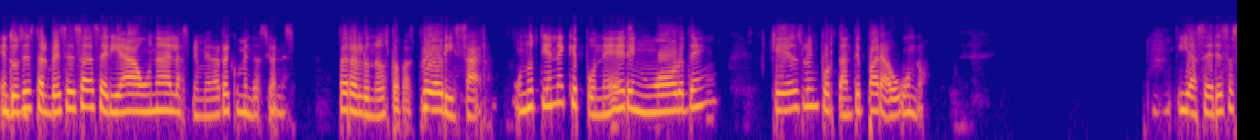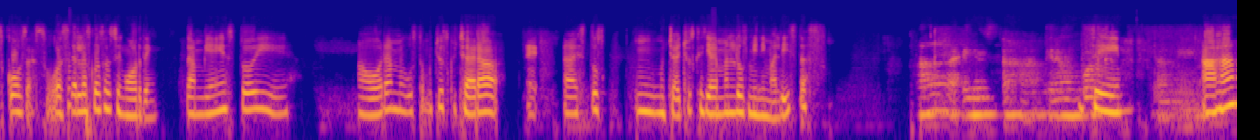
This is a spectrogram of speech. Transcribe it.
Entonces, tal vez esa sería una de las primeras recomendaciones para los nuevos papás, priorizar. Uno tiene que poner en orden qué es lo importante para uno y hacer esas cosas o hacer las cosas en orden. También estoy, ahora me gusta mucho escuchar a, eh, a estos muchachos que llaman los minimalistas. Ah, ellos, ajá, tienen un podcast Sí, también. ajá,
